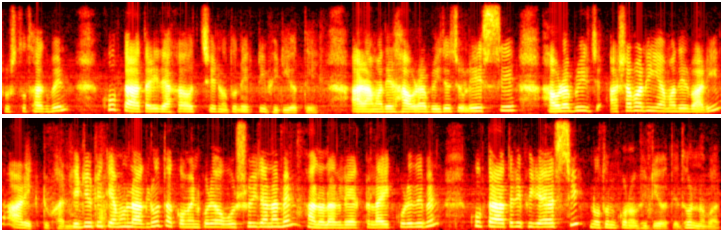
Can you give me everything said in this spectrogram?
সুস্থ থাকবেন। খুব তাড়াতাড়ি দেখা হচ্ছে নতুন একটি ভিডিওতে। আর আমাদের হাওড়া ব্রিজও চলে এসছে। হাওড়া ব্রিজ আসা মানেই আমাদের বাড়ি আর একটুখানি। ভিডিওটি কেমন লাগল তা কমেন্ট করে অবশ্যই জানাবেন। ভালো লাগলে একটা লাইক করে দেবেন। খুব তাড়াতাড়ি ফিরে আসছি নতুন কোনো ভিডিওতে। ধন্যবাদ।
